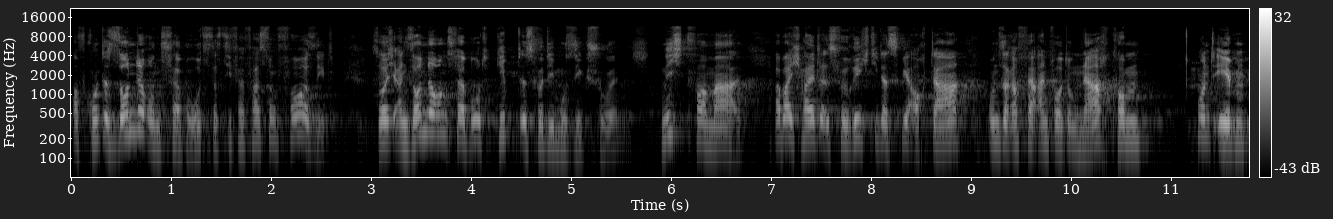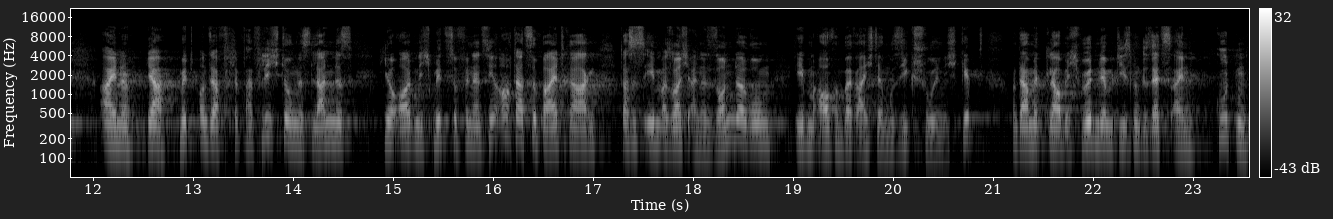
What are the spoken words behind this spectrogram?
aufgrund des Sonderungsverbots, das die Verfassung vorsieht. Solch ein Sonderungsverbot gibt es für die Musikschulen nicht, nicht formal. Aber ich halte es für richtig, dass wir auch da unserer Verantwortung nachkommen und eben eine, ja, mit unserer Verpflichtung des Landes hier ordentlich mitzufinanzieren, auch dazu beitragen, dass es eben solch eine Sonderung eben auch im Bereich der Musikschulen nicht gibt. Und damit, glaube ich, würden wir mit diesem Gesetz einen guten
